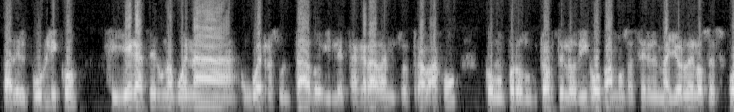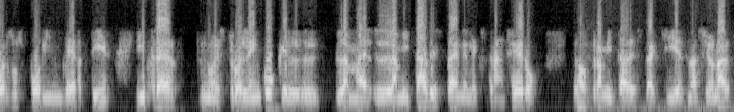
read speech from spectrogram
para el público. Si llega a ser una buena, un buen resultado y les agrada nuestro trabajo, como productor te lo digo, vamos a hacer el mayor de los esfuerzos por invertir y traer nuestro elenco, que la, la mitad está en el extranjero la otra mitad está aquí, es nacional,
